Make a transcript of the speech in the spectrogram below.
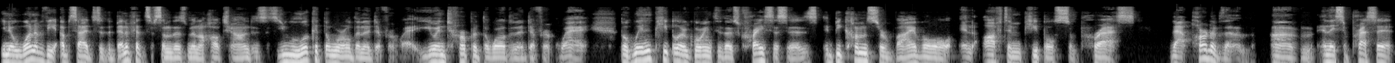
you know, one of the upsides or the benefits of some of those mental health challenges is you look at the world in a different way. You interpret the world in a different way. But when people are going through those crises, it becomes survival, and often people suppress that part of them. Um, and they suppress it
